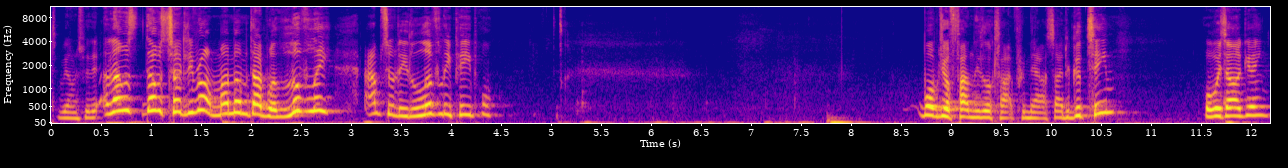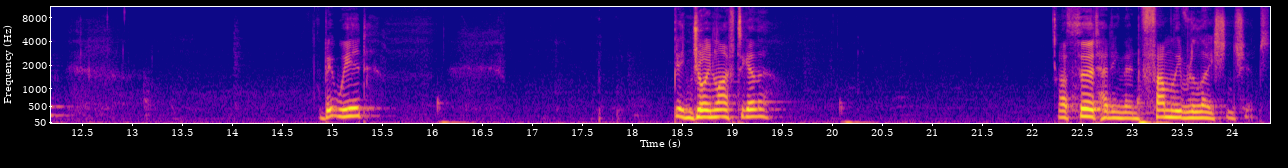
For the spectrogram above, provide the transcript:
to be honest with you. And that was that was totally wrong. My mum and dad were lovely, absolutely lovely people. What would your family look like from the outside? A good team? Always arguing? A bit weird? Enjoying life together? Our third heading then family relationships.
